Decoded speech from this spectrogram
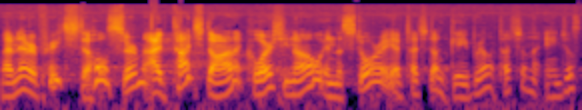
I've never preached a whole sermon. I've touched on, of course, you know, in the story. I've touched on Gabriel. I've touched on the angels.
